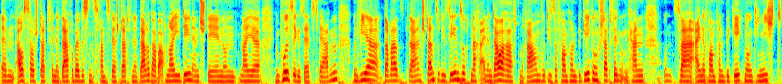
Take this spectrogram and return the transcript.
ähm, Austausch stattfindet, darüber Wissenstransfer stattfindet, darüber aber auch neue Ideen entstehen und neue Impulse gesetzt werden. Und wir, da war, da entstand so die Sehnsucht nach einem dauerhaften Raum, wo diese Form von Begegnung stattfinden kann. Und zwar eine Form von Begegnung, die nicht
